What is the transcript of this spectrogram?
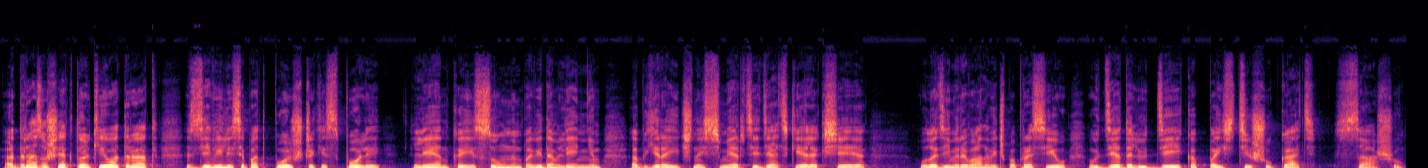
Адразу ж, як толькі ў атрад з'явіліся падпольшчыкі з полей, Ленка і сумным паведамленнем аб гераічнай смерці дзядзькі Аляксея, Владзімир Іванович папрасіў у дзеда людзей, каб пайсці шукаць Сашу.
